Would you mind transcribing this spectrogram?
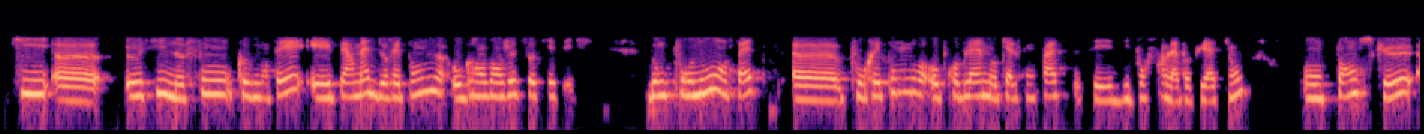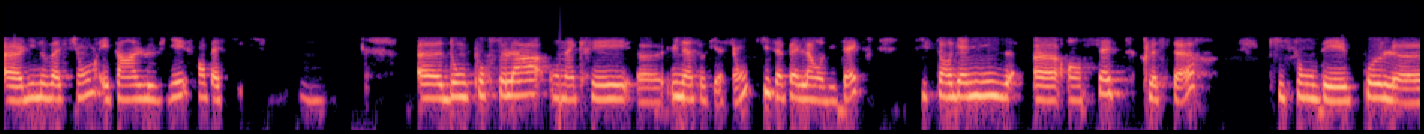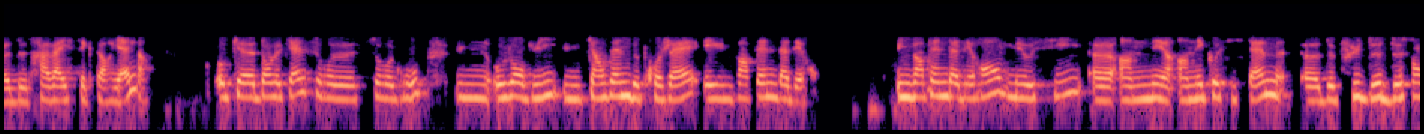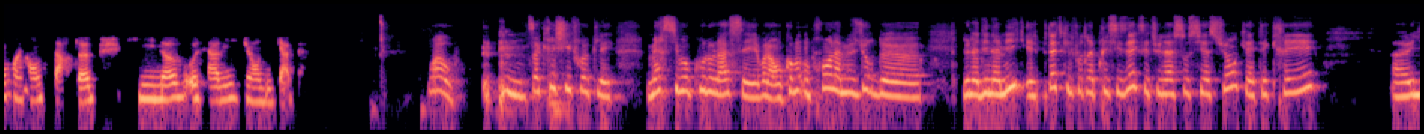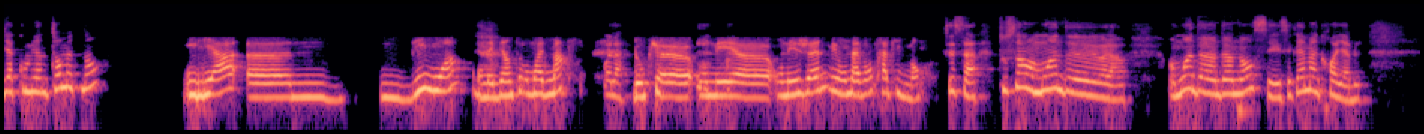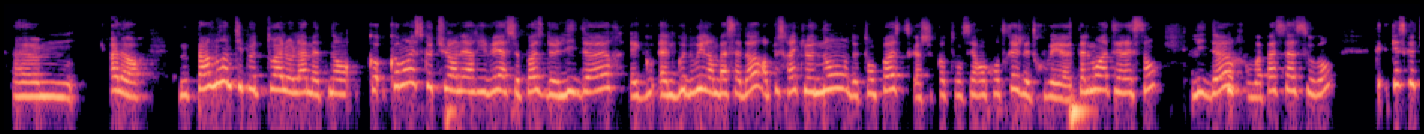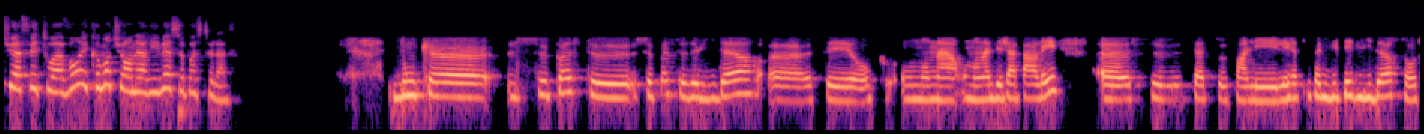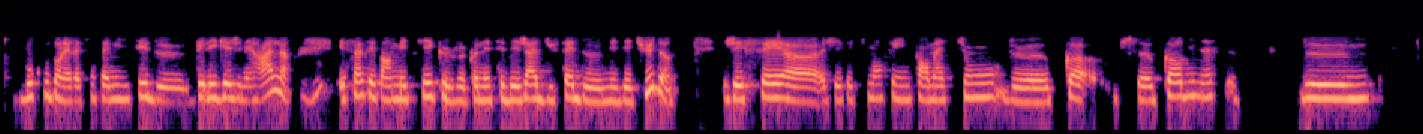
qui euh, eux aussi ne font qu'augmenter et permettent de répondre aux grands enjeux de société. Donc pour nous, en fait, euh, pour répondre aux problèmes auxquels font face ces 10% de la population, on pense que euh, l'innovation est un levier fantastique. Mmh. Euh, donc pour cela, on a créé euh, une association qui s'appelle la Handitech, qui s'organise euh, en sept clusters, qui sont des pôles de travail sectoriels dans lequel se, se regroupent aujourd'hui une quinzaine de projets et une vingtaine d'adhérents. Une vingtaine d'adhérents, mais aussi euh, un, un écosystème euh, de plus de 250 startups qui innovent au service du handicap. Waouh Sacré chiffre clé. Merci beaucoup Lola. C'est voilà, on, on, prend la mesure de, de la dynamique et peut-être qu'il faudrait préciser que c'est une association qui a été créée euh, il y a combien de temps maintenant? Il y a euh, dix mois. On est bientôt au mois de mars. Voilà. Donc euh, on est euh, on est jeune, mais on avance rapidement. C'est ça. Tout ça en moins de voilà, en moins d'un an, c'est c'est quand même incroyable. Euh, alors, parlons un petit peu de toi, Lola, maintenant. comment est-ce que tu en es arrivé à ce poste de leader et and goodwill ambassador? En plus, rien que le nom de ton poste, quand on s'est rencontrés, je l'ai trouvé tellement intéressant. Leader, on voit pas ça souvent. Qu'est-ce que tu as fait toi avant et comment tu en es arrivé à ce poste-là? Donc, euh, ce poste, ce poste de leader, euh, c'est, on en a, on en a déjà parlé. Euh, ce, ça se, enfin, les, les, responsabilités de leader se retrouvent beaucoup dans les responsabilités de délégué général. Mhm. Et ça, c'est un métier que je connaissais déjà du fait de mes études. J'ai fait, euh, j'ai effectivement fait une formation de co coordination, de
